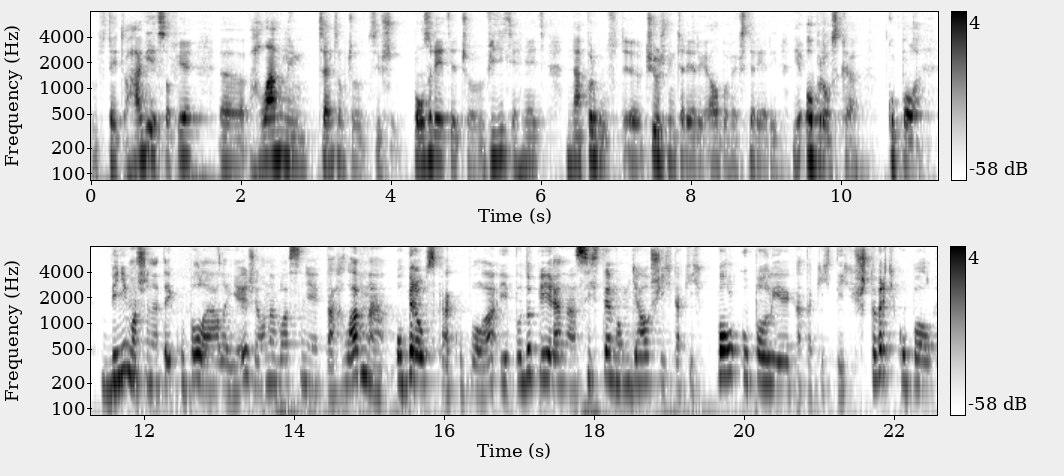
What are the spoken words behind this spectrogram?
v tejto Hagie Sofie hlavným centrom, čo si pozriete, čo vidíte hneď na prvú, či už v interiéri alebo v exteriéri, je obrovská kupola. Vynimočné na tej kupole ale je, že ona vlastne, tá hlavná obrovská kupola je podopieraná systémom ďalších takých polkupoliek a takých tých štvrť kupol.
